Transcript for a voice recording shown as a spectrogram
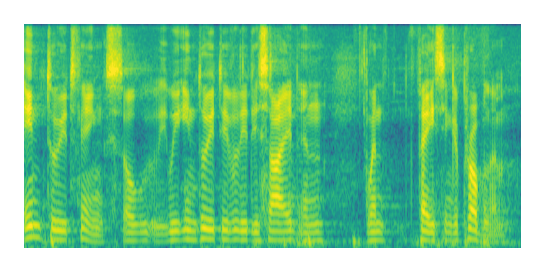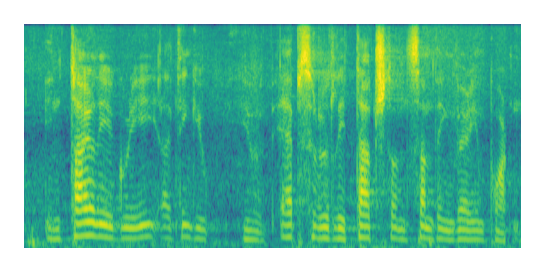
intuit things. So we, we intuitively decide in, when facing a problem. Entirely agree. I think you you absolutely touched on something very important,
